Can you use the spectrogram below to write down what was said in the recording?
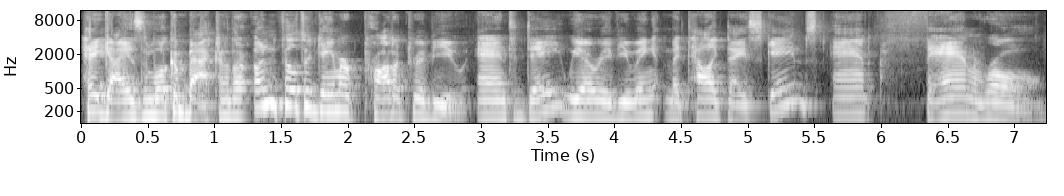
Hey guys and welcome back to another Unfiltered Gamer product review. And today we are reviewing Metallic Dice Games and Fanroll.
